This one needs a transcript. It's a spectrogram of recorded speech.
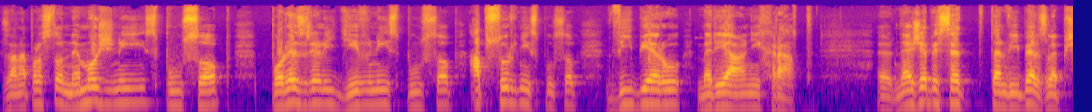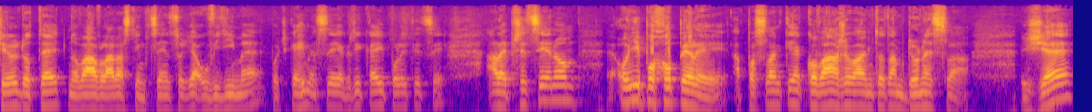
za naprosto nemožný způsob, podezřelý, divný způsob, absurdní způsob výběru mediálních rad. Eh, ne, že by se ten výběr zlepšil doteď, nová vláda s tím chce něco dělat, uvidíme, počkejme si, jak říkají politici, ale přeci jenom oni pochopili, a poslankyně Kovářová jim to tam donesla, že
